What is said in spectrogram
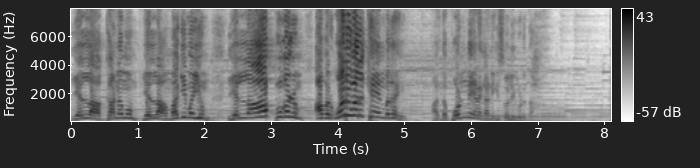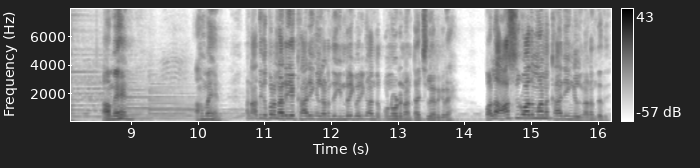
எல்லா கனமும் எல்லா மகிமையும் எல்லா புகழும் அவர் ஒருவருக்கே என்பதை அந்த பொண்ணு எனக்கு அன்னைக்கு சொல்லி கொடுத்தா. ஆமென். ஆமென். ஆனா அதுக்கப்புறம் நிறைய காரியங்கள் நடந்து இன்றைக்கு வரைக்கும் அந்த பொண்ணோட நான் டச்ல இருக்கிறேன். பல ஆசீர்வாதமான காரியங்கள் நடந்தது.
